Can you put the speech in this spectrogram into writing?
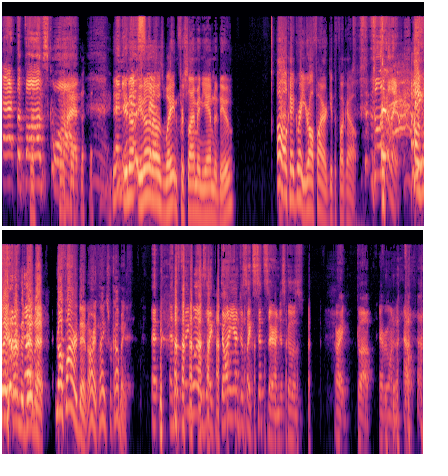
at the bomb squad. you, And you know, you know what I was waiting for Simon Yam to do? Oh, okay, great. You're all fired. Get the fuck out. literally. I was waiting for him to do done that. You're all fired then. All right, thanks for coming. And, and the thing was, like, Donnie Yen just like sits there and just goes, "All right, go out, everyone out." And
